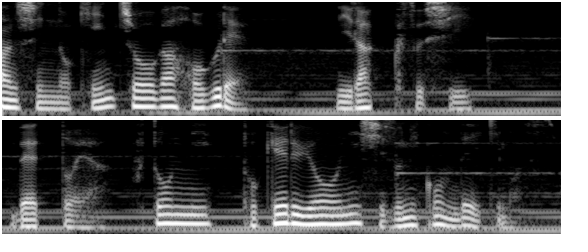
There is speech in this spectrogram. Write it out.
半身の緊張がほぐれ、リラックスし、ベッドや布団に溶けるように沈み込んでいきます。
